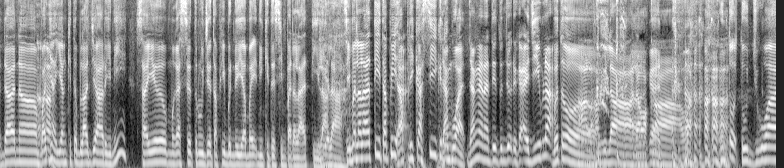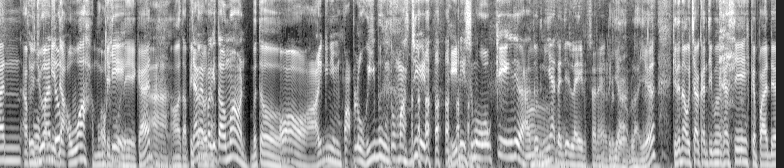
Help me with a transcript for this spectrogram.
Dan uh, banyak yang kita belajar hari ni. Saya merasa teruja tapi benda yang baik ni kita simpan dalam hati lah. Yelah. Simpan dalam hati tapi Ja- aplikasi kena jangan, buat. Jangan nanti tunjuk dekat IG pula. Betul. Alhamdulillah dah wakaf. Untuk tujuan apa Tujuan panggil tu? dakwah mungkin Okey. boleh kan. Ah. Oh, tapi Jangan bagi tahu amount. Betul. Oh, hari ni 40 ribu untuk masjid. Ini semua okey je. Itu niat dah jadi lain eh? Ria pula ya. Kita nak ucapkan terima kasih kepada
